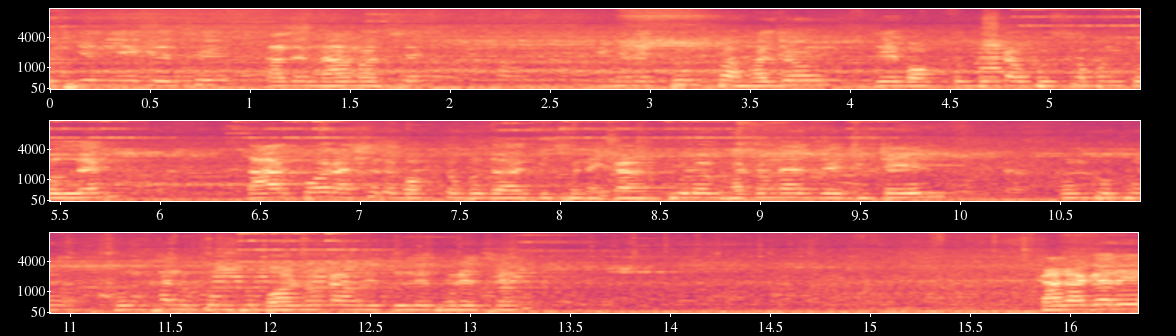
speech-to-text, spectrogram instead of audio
উঠিয়ে নিয়ে গিয়েছে, তাদের নাম আছে এখানে টুম্পা হাজং যে বক্তব্যটা উপস্থাপন করলেন, তারপর আসলে বক্তব্য দেওয়ার কিছু নেই, কারণ পুরো ঘটনার যে ডিটেইল পুঙ্খানুপুঙ্খ বর্ণনা উনি তুলে ধরেছেন। কারাগারে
